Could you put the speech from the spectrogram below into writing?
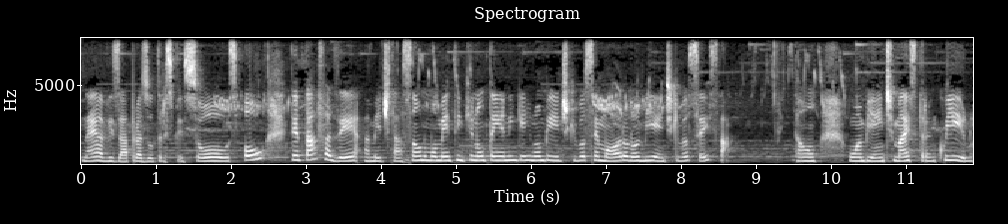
né, avisar para as outras pessoas ou tentar fazer a meditação no momento em que não tenha ninguém no ambiente que você mora ou no ambiente que você está. Então, um ambiente mais tranquilo,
